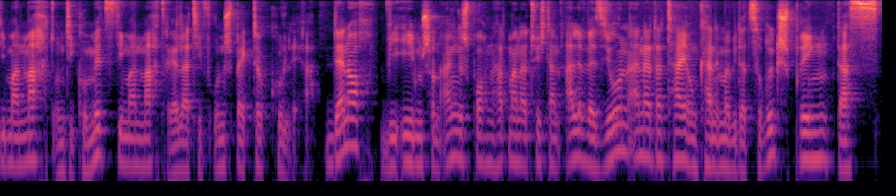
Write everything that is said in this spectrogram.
die man macht und die Commits, die man macht, relativ unspektakulär. Dennoch, wie eben schon angesprochen, hat man natürlich dann alle Versionen einer Datei und kann immer wieder zurückspringen. Das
